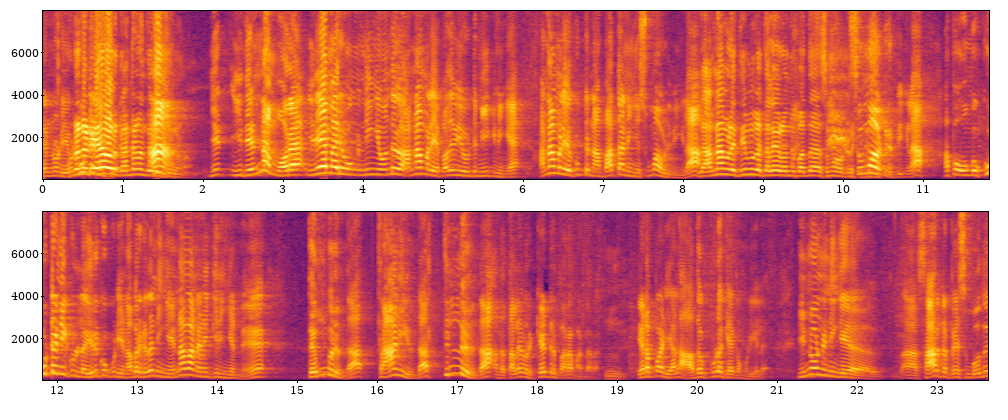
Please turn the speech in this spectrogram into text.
என்னுடைய உடனடியாக ஒரு கண்டனம் இது என்ன முறை? இதே மாதிரி உங்க நீங்க வந்து அண்ணாமலையை பதவியை விட்டு நீக்குனீங்க. அண்ணாமலையை கூப்பிட்டு நான் பார்த்தா நீங்க சும்மா விடுவீங்களா? இல்ல அண்ணாமலை திமுக தலைவர் வந்து பார்த்தா சும்மா விட்டுரு சும்மா விட்டுருப்பீங்களா? அப்போ உங்க கூட்டணிக்குள்ள இருக்கக்கூடிய நபர்களை நீங்க என்னவா நினைக்கிறீங்கன்னு? தெம்பு இருந்தா திராணி இருந்தா தில்லு இருந்தா அந்த தலைவர் கேட்டிருப்பாரா மாட்டாரா? எடப்பாடியால அதை கூட கேட்க முடியல. இன்னொன்னு நீங்க ஆஹ், சார்கிட்ட பேசும்போது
